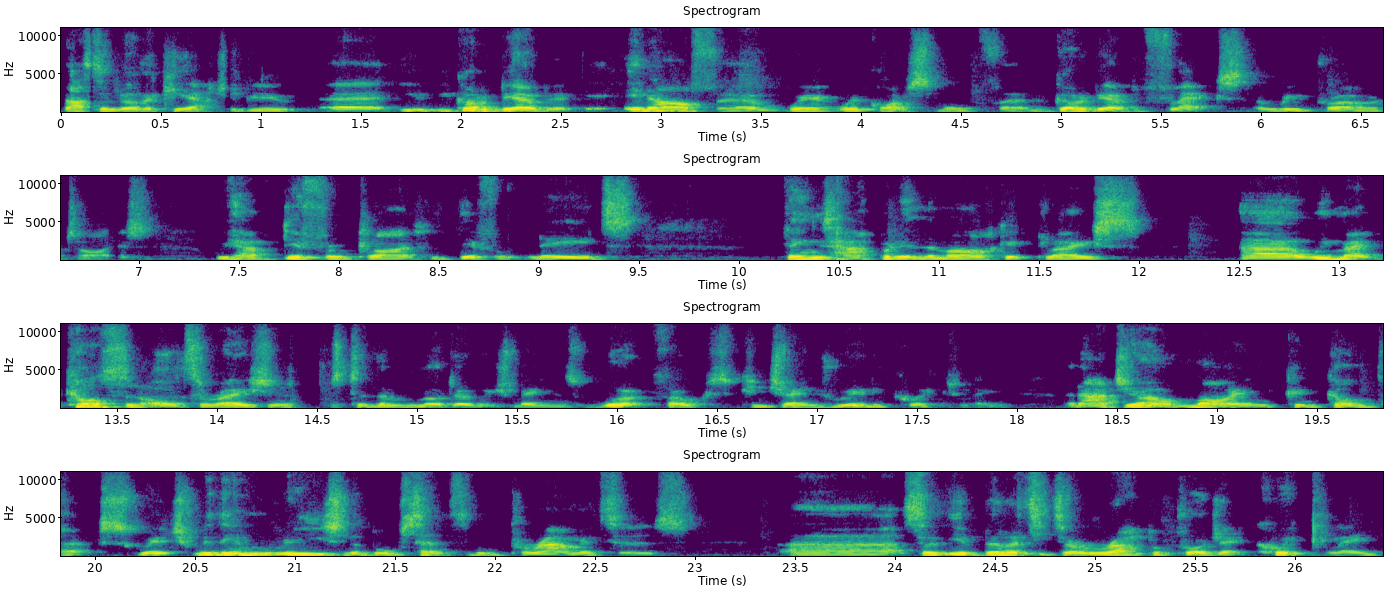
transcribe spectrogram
that's another key attribute. Uh, you, have got to be able to, in our firm, we're, we're quite a small firm, you've got to be able to flex and reprioritize. We have different clients with different needs. Things happen in the marketplace. Uh, we make constant alterations to the rudder, which means work focus can change really quickly. An agile mind can context switch within reasonable, sensible parameters. Uh, so the ability to wrap a project quickly,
